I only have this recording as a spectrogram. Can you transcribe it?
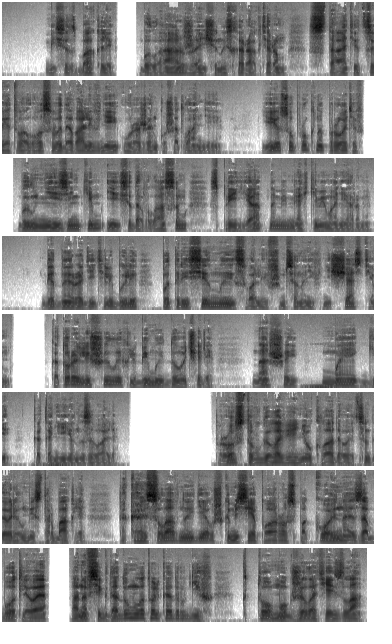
Миссис Бакли была женщиной с характером, стать и цвет волос выдавали в ней уроженку Шотландии. Ее супруг, напротив, был низеньким и седовласым, с приятными мягкими манерами. Бедные родители были потрясены свалившимся на них несчастьем, которое лишило их любимой дочери, нашей Мэгги, как они ее называли. «Просто в голове не укладывается», — говорил мистер Бакли. «Такая славная девушка, месье Пуаро, спокойная, заботливая. Она всегда думала только о других. Кто мог желать ей зла?»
